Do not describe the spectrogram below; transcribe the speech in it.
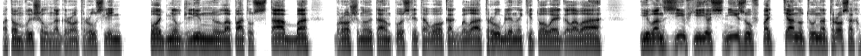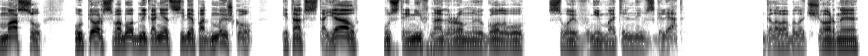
потом вышел на грот Руслень, поднял длинную лопату стабба, брошенную там после того, как была отрублена китовая голова, и, вонзив ее снизу в подтянутую на тросах массу, упер свободный конец себе под мышку и так стоял, устремив на огромную голову свой внимательный взгляд. Голова была черная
